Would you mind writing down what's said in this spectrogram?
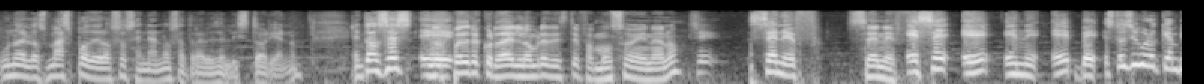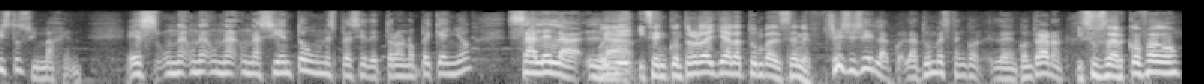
uno de los más poderosos enanos a través de la historia, ¿no? Entonces, ¿Nos eh, puedes recordar el nombre de este famoso enano? Senef, Cenef. E S-E-N-E-B. Estoy seguro que han visto su imagen. Es una- una- una- un asiento, una especie de trono pequeño. Sale la. la- Oye, y se encontró ya la tumba de Cenef. Sí, sí, sí, la, la tumba está encon- la encontraron. ¿Y su sarcófago?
